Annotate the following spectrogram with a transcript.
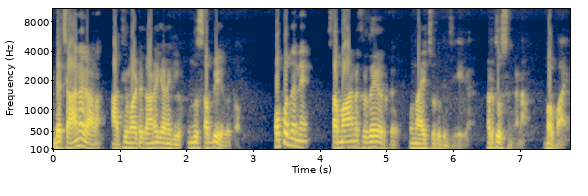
എന്റെ ചാനലാണ് ആദ്യമായിട്ട് കാണുകയാണെങ്കിൽ ഒന്ന് സബ് ചെയ്ത് കേട്ടോ. ഒപ്പം തന്നെ സമാന ഹൃദയർക്ക് ഒന്ന് അയച്ചു കൊടുക്കുകയും ചെയ്യുക. അടുത്ത ദിവസം കാണാം. ബൈ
